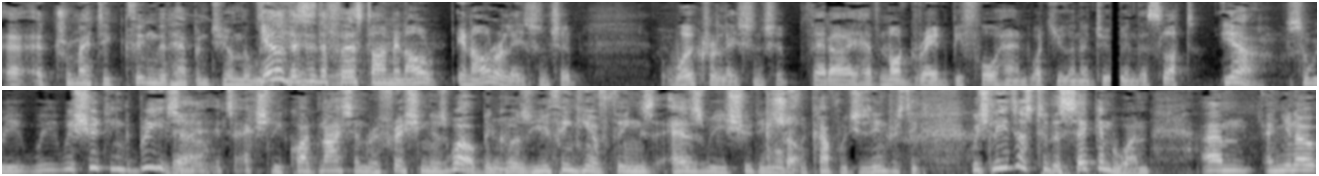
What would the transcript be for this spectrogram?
a, a traumatic thing that happened to you on the weekend? Yeah, this is the first time in our in our relationship, work relationship, that I have not read beforehand what you're going to do in the slot. Yeah, so we, we, we're shooting the breeze. Yeah. It's actually quite nice and refreshing as well because you're thinking of things as we're shooting Sure. off the cuff, which is interesting. Which leads us to the second one. Um, and you know,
